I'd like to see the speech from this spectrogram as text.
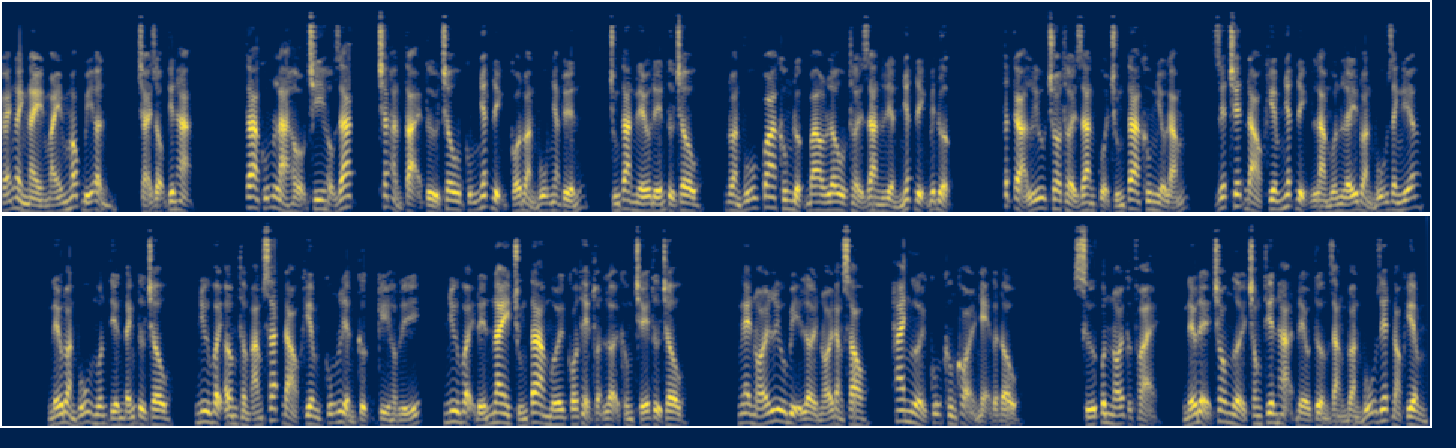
Cái ngành này máy móc bí ẩn, trải rộng thiên hạ. Ta cũng là hậu chi hậu giác, chắc hẳn tại từ châu cũng nhất định có đoàn vũ nhãn tuyến. Chúng ta nếu đến từ châu, đoàn vũ qua không được bao lâu thời gian liền nhất định biết được. Tất cả lưu cho thời gian của chúng ta không nhiều lắm, giết chết đào khiêm nhất định là muốn lấy đoàn vũ danh nghĩa. Nếu đoàn vũ muốn tiến đánh từ châu, như vậy âm thầm ám sát đào khiêm cũng liền cực kỳ hợp lý, như vậy đến nay chúng ta mới có thể thuận lợi khống chế từ châu. Nghe nói lưu bị lời nói đằng sau, hai người cũng không khỏi nhẹ gật đầu. Sứ quân nói cực phải nếu để cho người trong thiên hạ đều tưởng rằng đoàn vũ giết đào khiêm,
